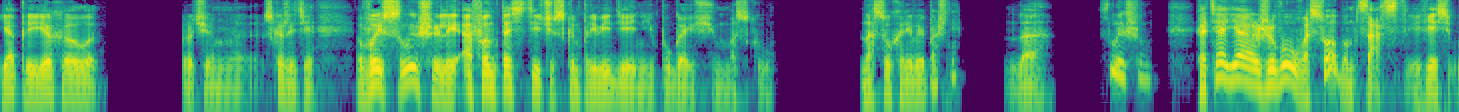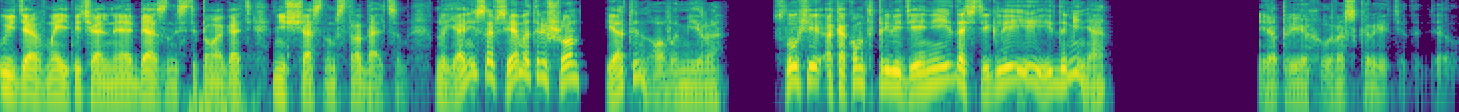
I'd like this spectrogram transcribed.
Я приехал... Впрочем, э, скажите, вы слышали о фантастическом привидении, пугающем Москву? На Сухаревой башне? Да. Слышал. Хотя я живу в особом царстве, весь уйдя в мои печальные обязанности помогать несчастным страдальцам, но я не совсем отрешен и от иного мира. Слухи о каком-то привидении достигли и до меня. Я приехал раскрыть это дело.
